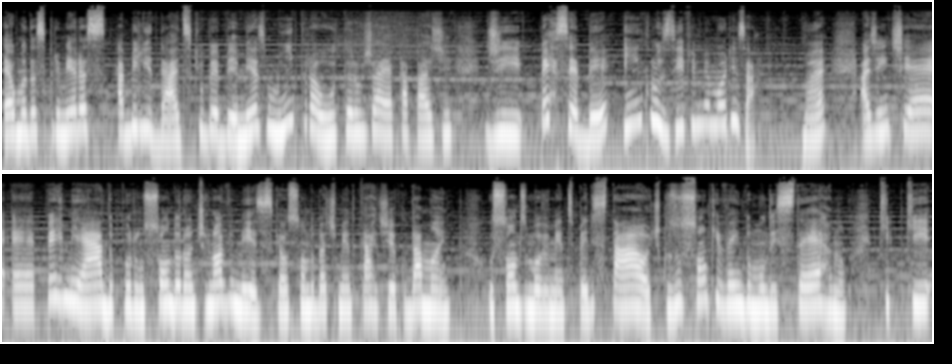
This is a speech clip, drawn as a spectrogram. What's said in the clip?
é uma das primeiras habilidades que o bebê, mesmo intraútero, já é capaz de, de perceber e, inclusive, memorizar. É? A gente é, é permeado por um som durante nove meses, que é o som do batimento cardíaco da mãe o som dos movimentos peristálticos, o som que vem do mundo externo, que, que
